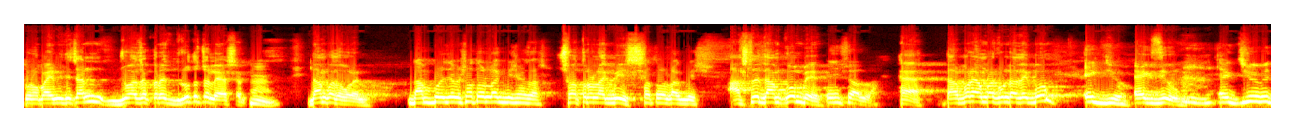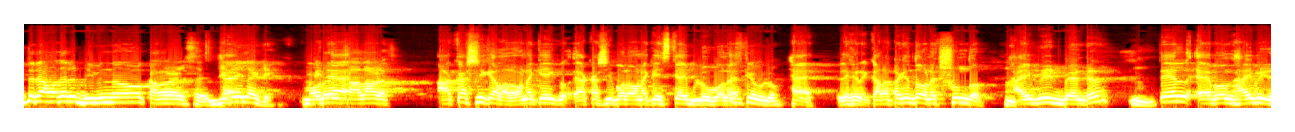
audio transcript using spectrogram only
কোনো ভাই নিতে চান যোগাযোগ করে দ্রুত চলে আসেন। হুম। দাম কত বলেন? দাম পড়ে যাবে সতেরো লাখ বিশ হাজার। সতেরো লাখ বিশ? সতেরো লাখ বিশ। আসলে দাম কমবে? ইনশাল্লাহ হ্যাঁ তারপরে আমরা কোনটা দেখব? এক্সিউ এক্সিউ এক্সিউ ভিতরে আমাদের বিভিন্ন কালার আছে যেটাই হ্যাঁ। লাগে। মডেল কালার আকাশি কালার অনেকেই আকাশি বলে অনেকে স্কাই ব্লু বলে। স্কাই ব্লু হ্যাঁ দেখেন কালারটা কিন্তু অনেক সুন্দর। হাইব্রিড ব্র্যান্ডের তেল এবং হাইব্রিড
